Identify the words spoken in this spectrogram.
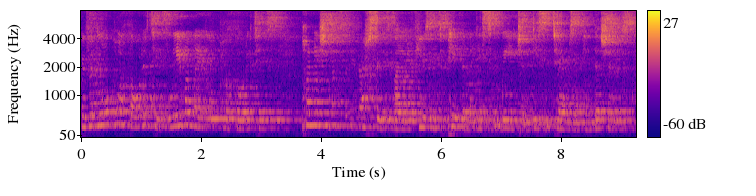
We've had local authorities, Labour-led local authorities, punish nurses by refusing to pay them a decent wage and decent terms and conditions.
